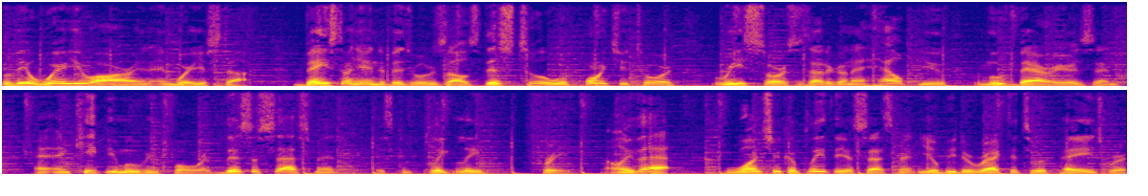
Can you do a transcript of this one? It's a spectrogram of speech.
reveal where you are and, and where you're stuck. Based on your individual results, this tool will point you toward resources that are going to help you remove barriers and, and, and keep you moving forward. This assessment is completely free. Not only that, once you complete the assessment, you'll be directed to a page where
